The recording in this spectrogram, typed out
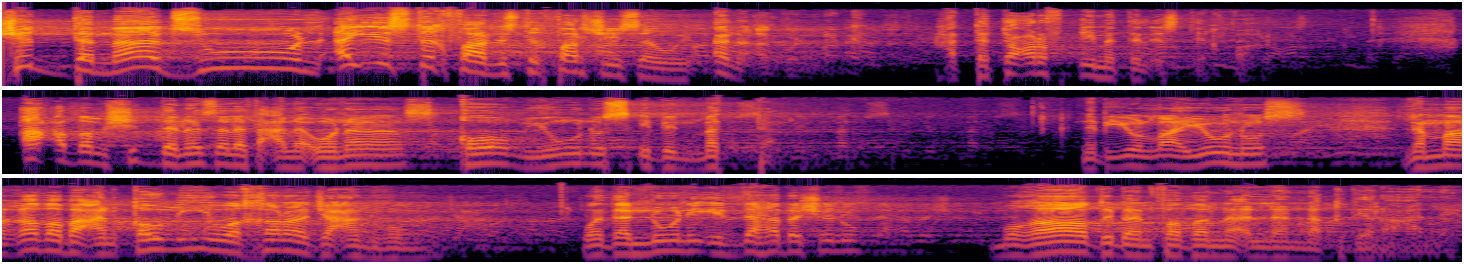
شده ما تزول أي استغفار الاستغفار شو يسوي؟ أنا أقول لك حتى تعرف قيمة الاستغفار. أعظم شدة نزلت على أناس قوم يونس ابن متى. نبي الله يونس لما غضب عن قومه وخرج عنهم. وذنوني إذ ذهب شنو؟ مغاضبا فظن أن لن نقدر عليه.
